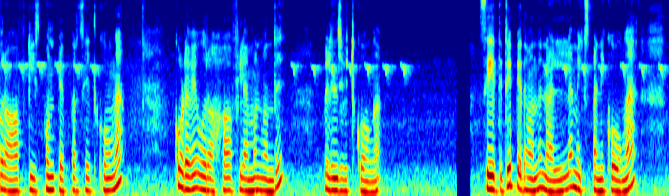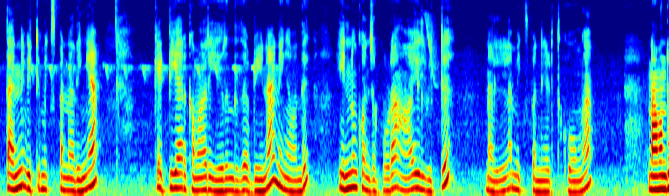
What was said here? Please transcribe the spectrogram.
ஒரு ஹாஃப் டீஸ்பூன் பெப்பர் சேர்த்துக்கோங்க. கூடவே ஒரு ஹாஃப் லெமன் வந்து பிழிஞ்சு விட்டுக்கோங்க. சேர்த்துட்டு இப்போ இதை வந்து நல்லா மிக்ஸ் பண்ணிக்கோங்க. தண்ணி விட்டு மிக்ஸ் பண்ணாதீங்க. கெட்டியாக இருக்க மாதிரி இருந்தது அப்படின்னா நீங்கள் வந்து இன்னும் கொஞ்சம் கூட ஆயில் விட்டு நல்லா மிக்ஸ் பண்ணி எடுத்துக்கோங்க. நான் வந்து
